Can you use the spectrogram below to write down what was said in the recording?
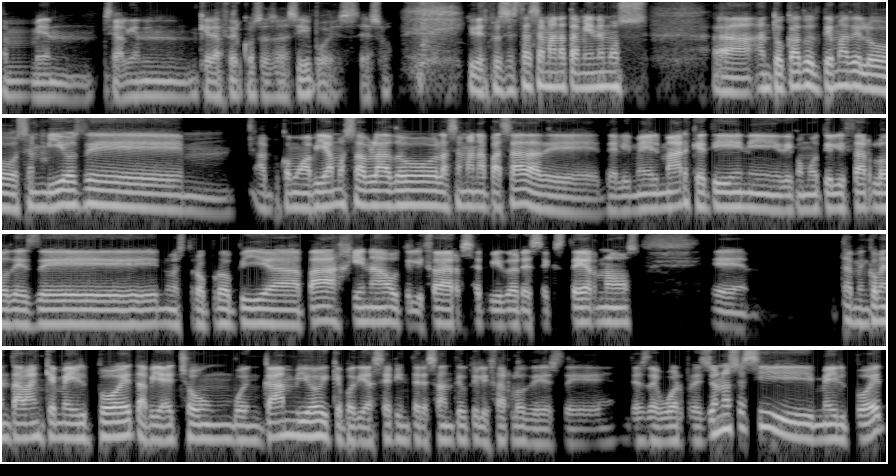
también, si alguien quiere hacer cosas así, pues eso. Y después esta semana también hemos, ah, han tocado el tema de los envíos de, mm, como habíamos hablado la semana pasada, de, del email marketing y de cómo utilizarlo desde nuestra propia página, utilizar servidores externos. Eh, también comentaban que MailPoet había hecho un buen cambio y que podía ser interesante utilizarlo desde, desde WordPress. Yo no sé si MailPoet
